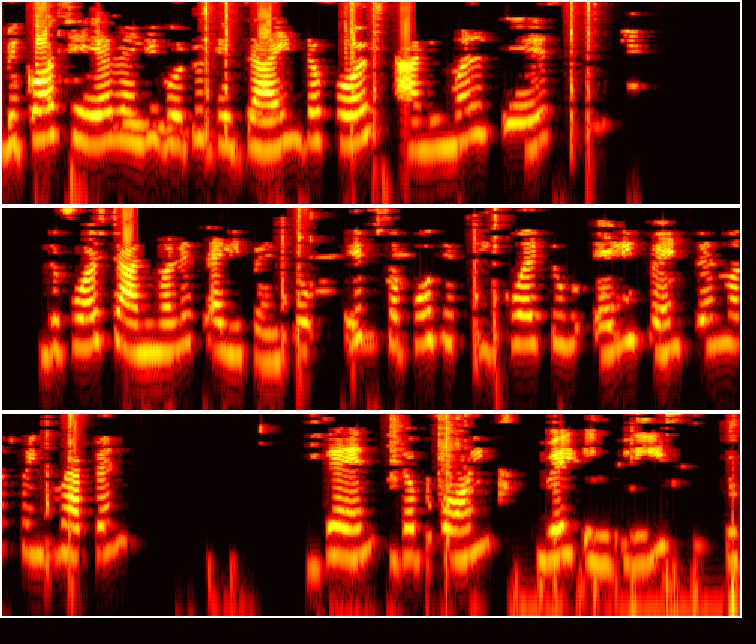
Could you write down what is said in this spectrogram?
because here when we go to design, the first animal is the first animal is elephant. So if suppose it's equal to elephant, then what's going to happen? Then the points will increase. So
